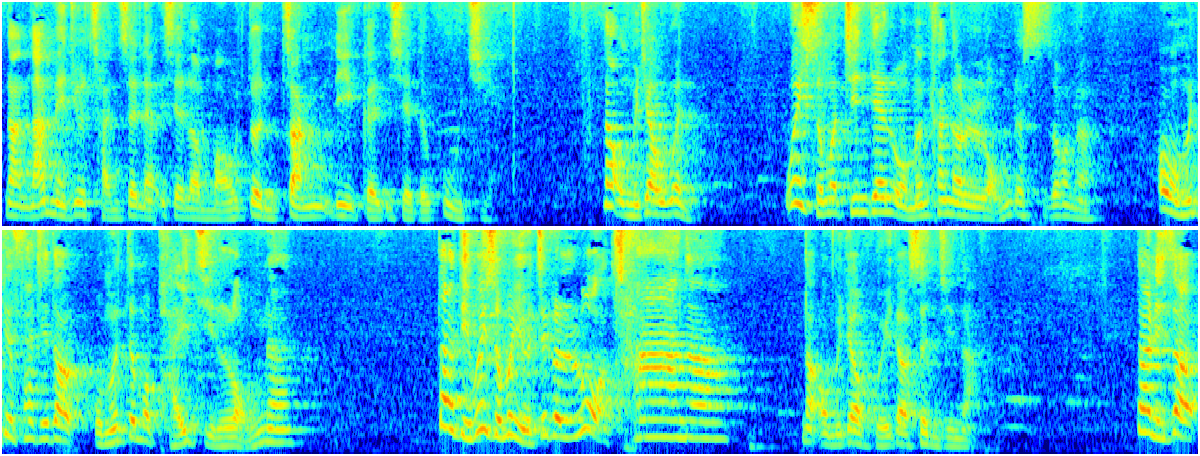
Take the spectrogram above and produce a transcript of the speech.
那难免就产生了一些的矛盾、张力跟一些的误解。那我们就要问：为什么今天我们看到龙的时候呢？哦，我们就发觉到我们这么排挤龙呢？到底为什么有这个落差呢？那我们就要回到圣经了。那你知道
